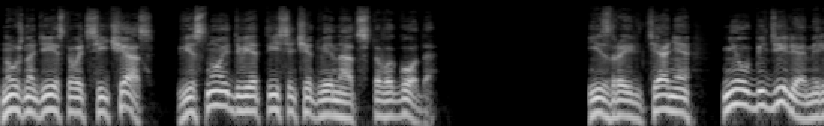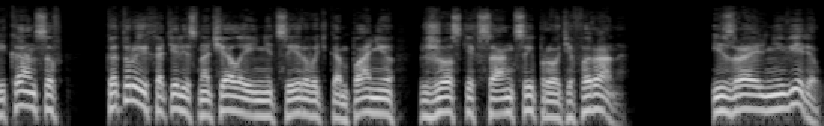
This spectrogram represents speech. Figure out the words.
Нужно действовать сейчас, весной 2012 года. Израильтяне не убедили американцев, которые хотели сначала инициировать кампанию жестких санкций против Ирана. Израиль не верил,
